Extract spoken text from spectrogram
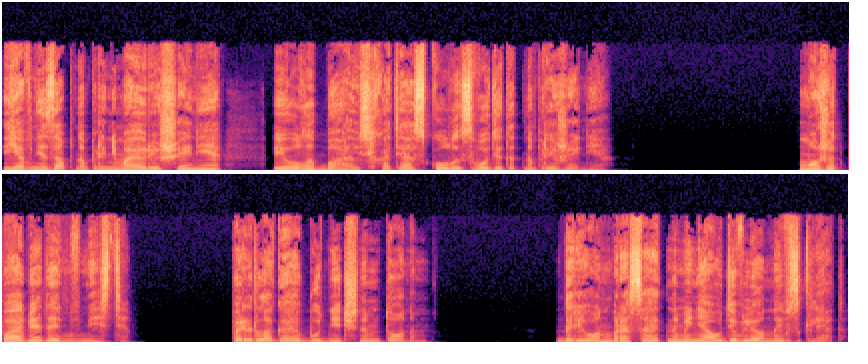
Я внезапно принимаю решение и улыбаюсь, хотя скулы сводят от напряжения. «Может, пообедаем вместе?» — предлагаю будничным тоном. Дарион бросает на меня удивленный взгляд.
